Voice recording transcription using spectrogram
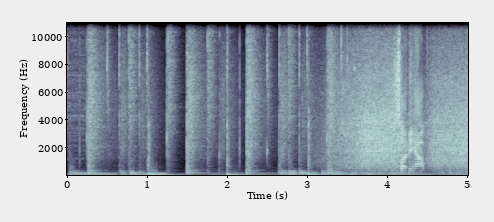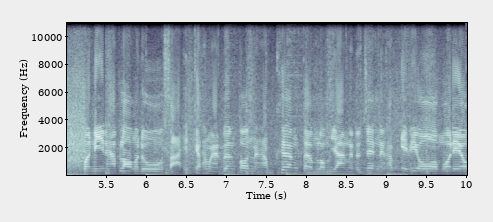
สวัสดีครับ วันนี้นะครับเรามาดูสาธิตการทำงานเบื้องต้นนะครับ เครื่องเติมลมยางไนโตรเจนนะครับ APO โมเดล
